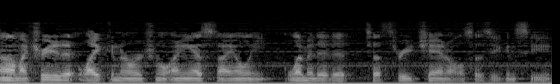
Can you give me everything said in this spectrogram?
Um, I treated it like an original NES and I only limited it to three channels as you can see.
